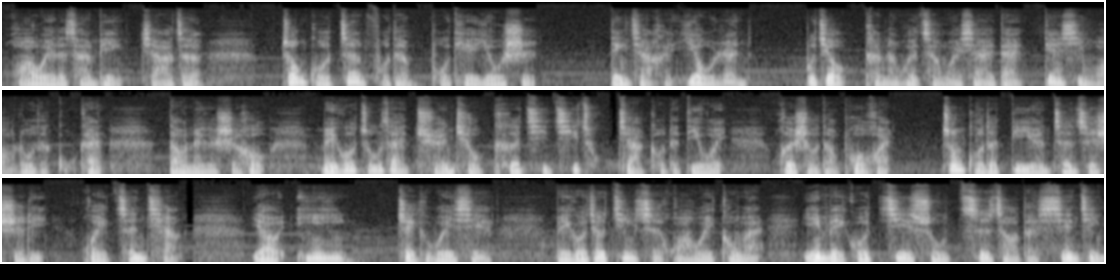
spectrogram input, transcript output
华为的产品夹着中国政府的补贴优势，定价很诱人，不久可能会成为下一代电信网络的骨干。到那个时候，美国主宰全球科技基础架构的地位会受到破坏，中国的地缘政治势力会增强。要因应这个威胁。美国就禁止华为购买以美国技术制造的先进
